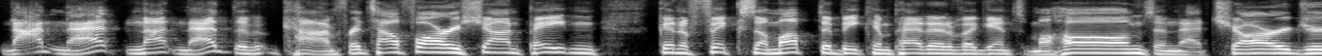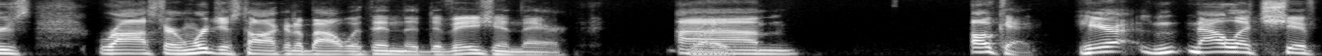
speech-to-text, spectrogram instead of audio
not in that not in that the conference. How far is Sean Payton going to fix them up to be competitive against Mahomes and that Chargers roster? And we're just talking about within the division there. Right. Um, okay, here now let's shift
